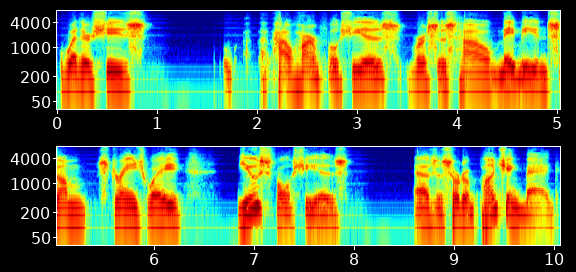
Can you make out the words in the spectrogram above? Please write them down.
whether she's how harmful she is versus how maybe in some strange way useful she is as a sort of punching bag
